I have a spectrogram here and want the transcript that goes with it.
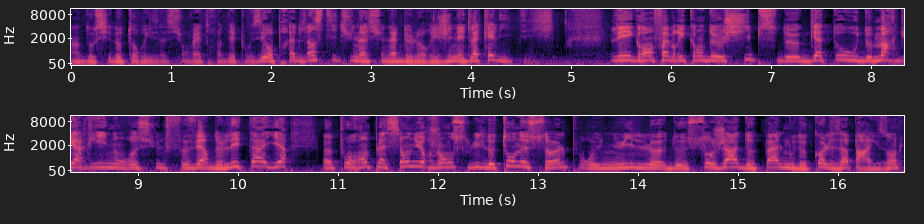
Un dossier d'autorisation va être déposé auprès de l'Institut national de l'origine et de la qualité. Les grands fabricants de chips, de gâteaux ou de margarine ont reçu le feu vert de l'État hier pour remplacer en urgence l'huile de tournesol pour une huile de soja, de palme ou de colza par exemple.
